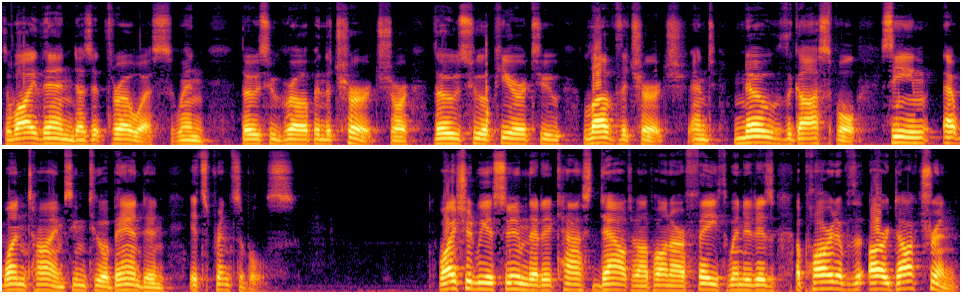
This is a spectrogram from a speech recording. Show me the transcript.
So, why then does it throw us when those who grow up in the church or those who appear to love the church and know the gospel seem at one time seem to abandon its principles? Why should we assume that it casts doubt upon our faith when it is a part of the, our doctrine?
